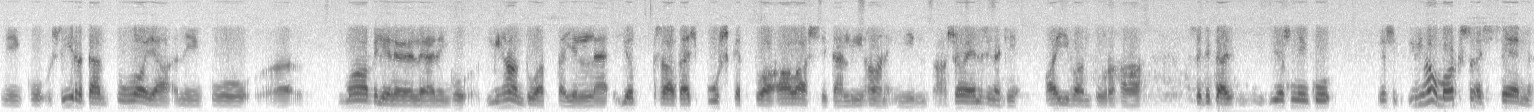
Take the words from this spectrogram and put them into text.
niin kuin siirretään tuloja niin kuin, äh, maanviljelijöille ja niin kuin lihantuottajille, jotta saataisiin puskettua alas sitä lihan hintaa. Se on ensinnäkin aivan turhaa. Se pitää, jos, niin kuin, jos liha maksaisi sen,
